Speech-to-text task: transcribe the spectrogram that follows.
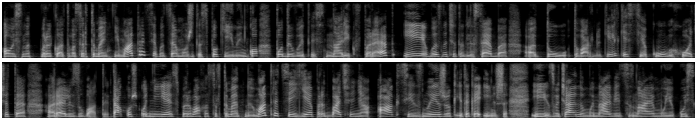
А ось, наприклад, в асортиментній матриці ви це можете спокійненько подивитись на рік вперед і визначити для себе е, ту товарну кількість, яку ви хочете е, реалізувати. Також однією з переваг асортиментної матриці є передбачення акцій, знижок і таке інше. І, звичайно, ми навіть знаємо якусь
